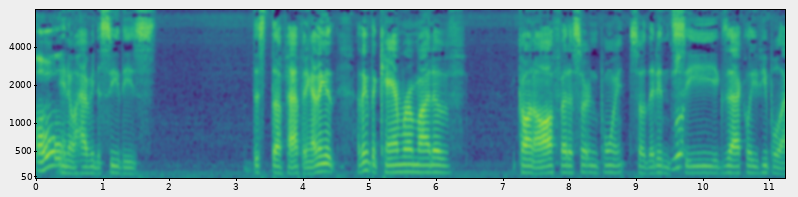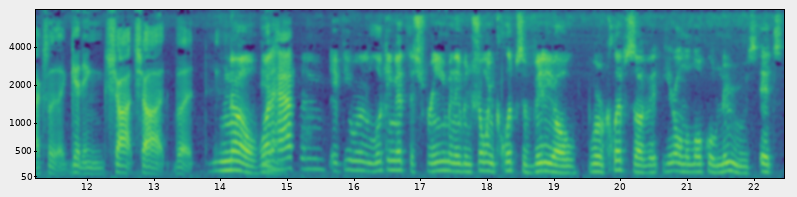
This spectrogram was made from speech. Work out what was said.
Oh, you know, having to see these this stuff happening. I think it. I think the camera might have gone off at a certain point, so they didn't Look- see exactly people actually like getting shot, shot. But No, what Yeah. happened if you were looking at the stream and they've been showing clips of video, were clips of it here on the local news. It's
